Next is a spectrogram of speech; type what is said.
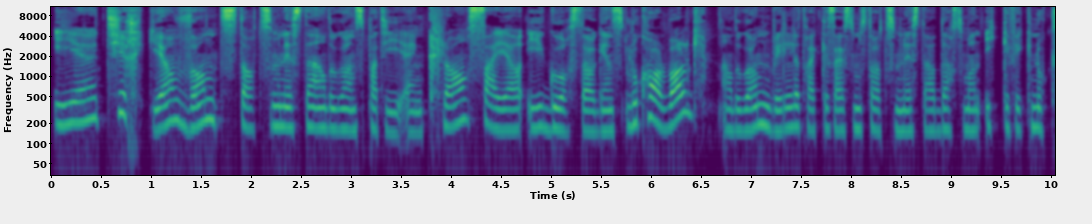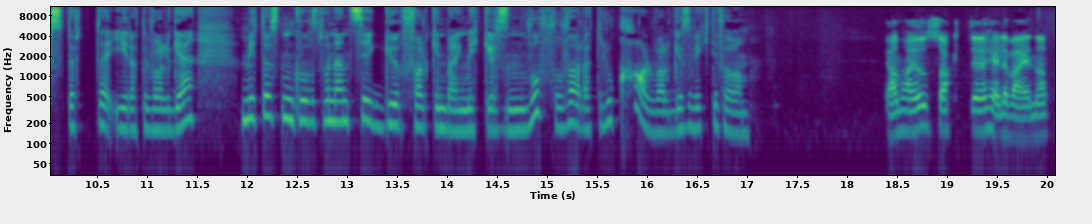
I Tyrkia vant statsminister Erdogans parti en klar seier i gårsdagens lokalvalg. Erdogan ville trekke seg som statsminister dersom han ikke fikk nok støtte i dette valget. Midtøsten-korrespondent Sigurd Falkenberg Mikkelsen, hvorfor var dette lokalvalget så viktig for ham? Han har jo sagt eh, hele veien at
